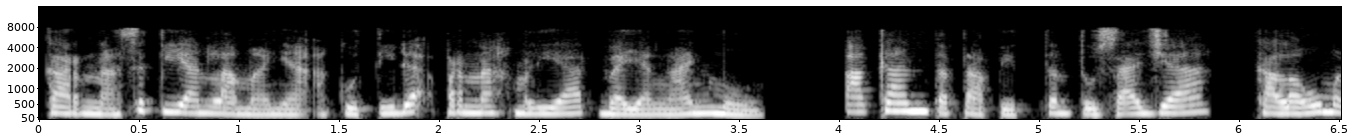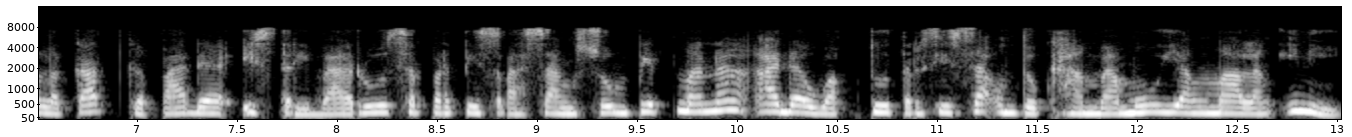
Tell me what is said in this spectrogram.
karena sekian lamanya aku tidak pernah melihat bayanganmu. Akan tetapi tentu saja, kalau melekat kepada istri baru seperti sepasang sumpit mana ada waktu tersisa untuk hambamu yang malang ini.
